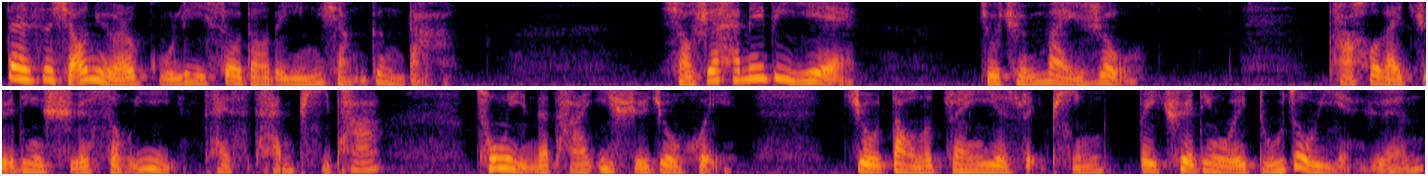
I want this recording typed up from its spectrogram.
但是小女儿古丽受到的影响更大。小学还没毕业，就去卖肉。她后来决定学手艺，开始弹琵琶，聪颖的她一学就会。就到了专业水平，被确定为独奏演员。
